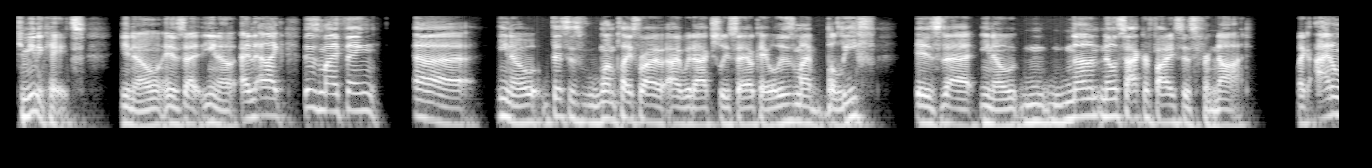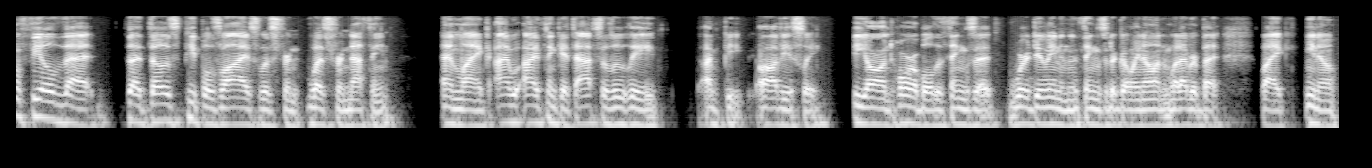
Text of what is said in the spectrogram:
communicates. You know, is that you know, and like this is my thing uh, you know, this is one place where I, I would actually say, okay, well, this is my belief is that you know, none, no sacrifices for naught. Like I don't feel that that those people's lives was for was for nothing, and like I I think it's absolutely, I'm be, obviously beyond horrible the things that we're doing and the things that are going on and whatever, but like you know,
